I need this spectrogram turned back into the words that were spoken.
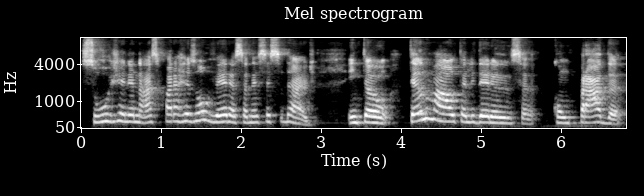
surge, ele nasce para resolver essa necessidade. Então, tendo uma alta liderança comprada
